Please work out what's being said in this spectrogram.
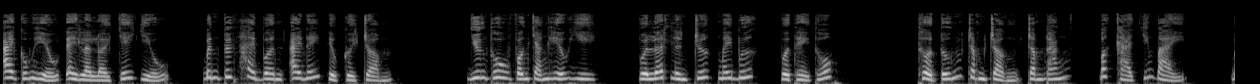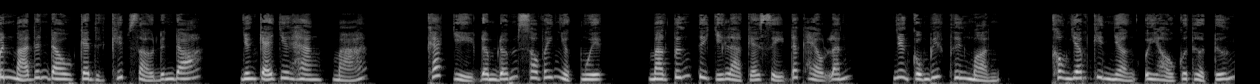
Ai cũng hiểu đây là lời chế giễu, binh tướng hai bên ai nấy đều cười trộm. Dương Thu vẫn chẳng hiểu gì, vừa lết lên trước mấy bước, vừa thề thốt. Thừa tướng trăm trận trăm thắng, bất khả chiến bại. Binh mã đến đâu kẻ địch khiếp sợ đến đó. Những kẻ như hàng, mã, khác gì đâm đấm so với Nhật Nguyệt. Mạc tướng tuy chỉ là kẻ sĩ đất hẻo lánh, nhưng cũng biết thiên mệnh, không dám kiên nhận uy hậu của thừa tướng.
